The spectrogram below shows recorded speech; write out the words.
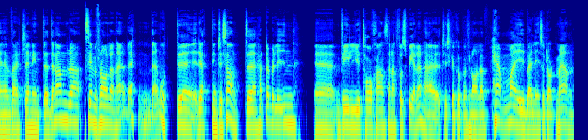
eh, verkligen inte. Den andra semifinalen är dä- däremot eh, rätt intressant. Eh, Hertha Berlin eh, vill ju ta chansen att få spela den här tyska cupen-finalen hemma i Berlin såklart, men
